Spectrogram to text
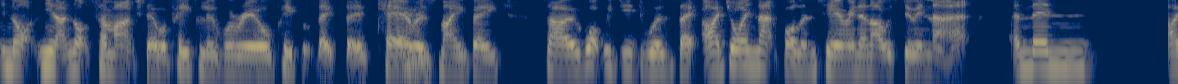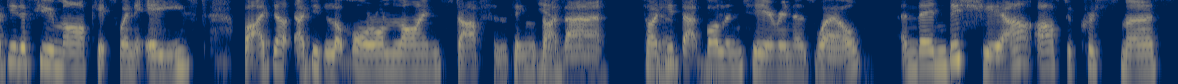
not you know not so much. There were people who were ill people they the carers maybe. So what we did was that i joined that volunteering and i was doing that. And then i did a few markets when it eased but i, do, I did a lot more online stuff and things like that so i Yeah. did that volunteering as well and then this year after christmas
